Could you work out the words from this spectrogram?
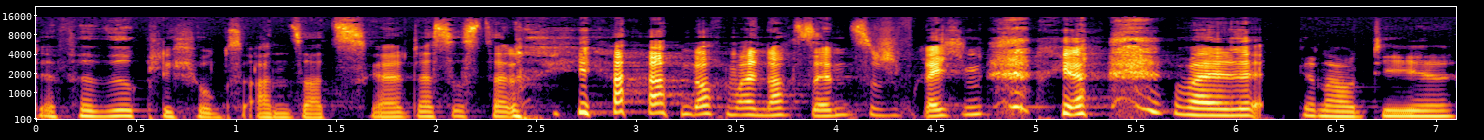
der Verwirklichungsansatz. Ja, das ist dann ja, nochmal nach Zen zu sprechen, ja, weil genau die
